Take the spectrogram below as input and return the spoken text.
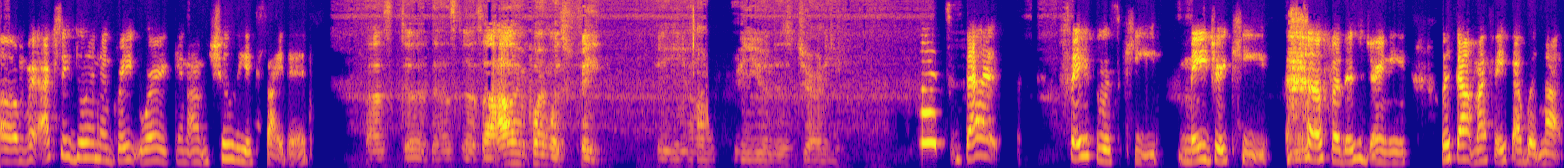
um, we're actually doing a great work, and I'm truly excited. That's good. That's good. So, how important was faith um, for you in this journey? But that faith was key, major key for this journey. Without my faith, I would not.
